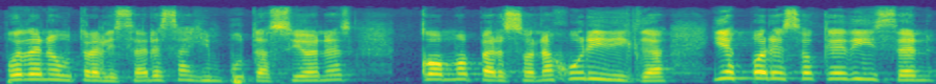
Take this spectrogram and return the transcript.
puedo neutralizar esas imputaciones como persona jurídica y es por eso que dicen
